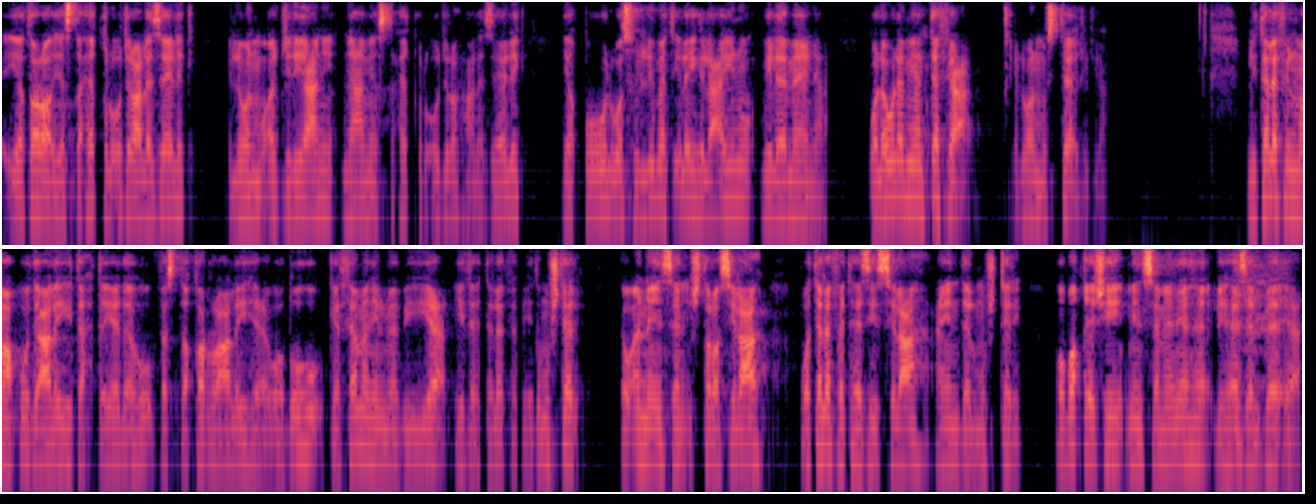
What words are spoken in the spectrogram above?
يا ترى يستحق الأجر على ذلك؟ اللي هو المؤجر يعني نعم يستحق الأجرة على ذلك. يقول وسلمت إليه العين بلا مانع ولو لم ينتفع اللي هو المستأجر يعني لتلف المعقود عليه تحت يده فاستقر عليه عوضه كثمن المبيع إذا تلف بيد مشتري. لو أن إنسان اشترى سلعة وتلفت هذه السلعة عند المشتري وبقي شيء من ثمنها لهذا البائع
